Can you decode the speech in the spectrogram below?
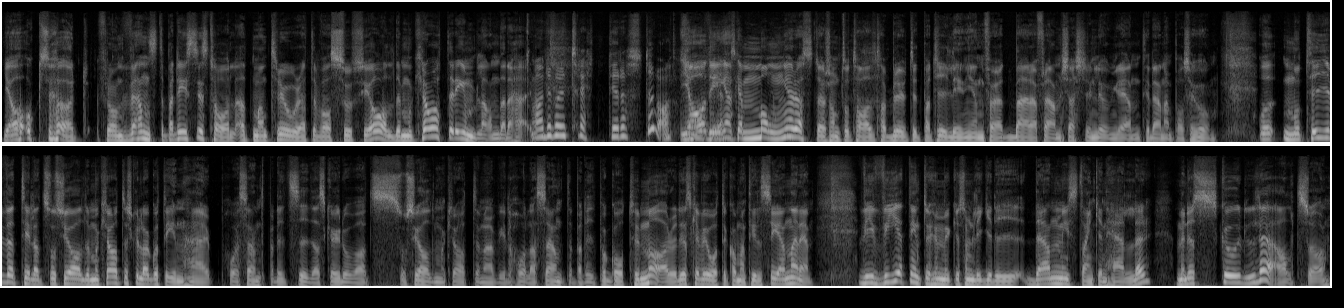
jag har också hört från vänsterpartistiskt håll att man tror att det var socialdemokrater inblandade här. Ja, det var ju 30 röster va? Ja, det är ganska många röster som totalt har brutit partilinjen för att bära fram Kerstin Lundgren till denna position. Och motivet till att socialdemokrater skulle ha gått in här på Centerpartiets sida ska ju då vara att Socialdemokraterna vill hålla Centerpartiet på gott humör och det ska vi återkomma till senare. Vi vet inte hur mycket som ligger i den misstanken heller, men det skulle alltså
